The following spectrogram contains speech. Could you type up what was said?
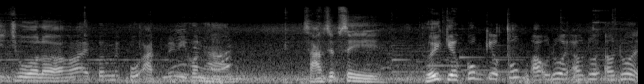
ริงๆชัวร์เหรอเพราะไอ้คนไม่ปูอัดไม่มีคนหารสามสิบสี่เฮ้ยเกี่ยวกุ้งเกี่ยวกุ้งเอาด้วยเอาด้วยเอาด้วย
